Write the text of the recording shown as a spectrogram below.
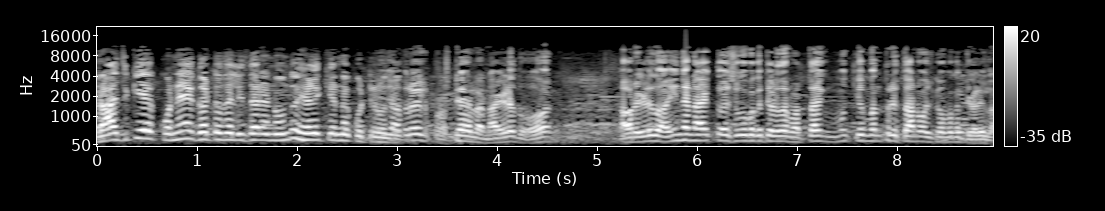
ರಾಜಕೀಯ ಕೊನೆಯ ಘಟ್ಟದಲ್ಲಿದ್ದಾರೆ ಅನ್ನೋ ಒಂದು ಹೇಳಿಕೆಯನ್ನ ಕೊಟ್ಟಿರೋದು. ಅದರಲ್ಲಿ ಪ್ರಶ್ನೆ ಇಲ್ಲ. ನಾ ಹೇಳುದು ಅವ್ರು ಹೇಳುದು ಐದನೇ ನಾಯಕತ್ವ ಸಿಗಬೇಕಂತ ಹೇಳಿದ್ರೆ ಹೊರತಾಗಿ ಮುಖ್ಯಮಂತ್ರಿ ಸ್ಥಾನ ವಹಿಸ್ಕೋಬೇಕಂತ ಹೇಳಿಲ್ಲ.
